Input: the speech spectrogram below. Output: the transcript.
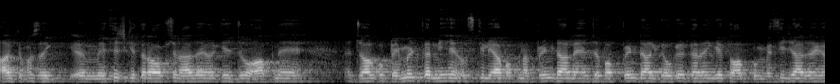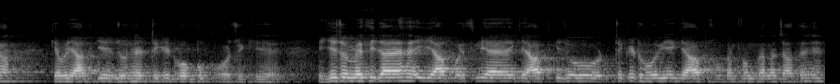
आपके पास एक मैसेज की तरह ऑप्शन आ जाएगा कि जो आपने, जो आपको पेमेंट करनी है, उसके लिए आप अपना पिन डालें। जब आप पिन डाल के ओके करेंगे तो आपको मैसेज आ जाएगा। कि भाई आपकी जो है टिकट वो बुक हो चुकी है। ये जो मैसेज आया है, ये आपको इसलिए आया है कि आपकी जो टिकट हो रही है कि आप उसको कंफर्म करना चाहते हैं।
